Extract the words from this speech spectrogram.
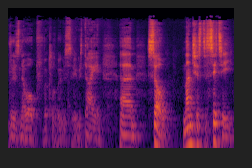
there was no hope for the club. It was it was dying. Um, so Manchester City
